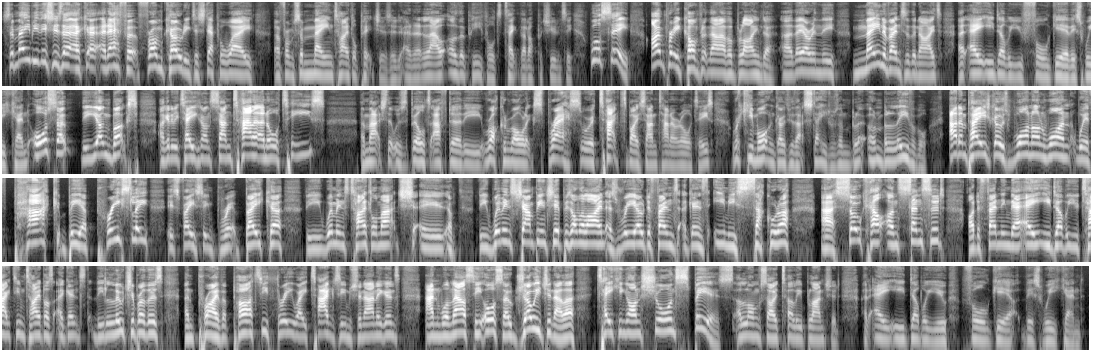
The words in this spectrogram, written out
So maybe this is a, a, an effort from Cody to step away uh, from some main title pictures and, and, allow other people to take that opportunity. We'll see. I'm pretty confident they'll have a blinder. Uh, they are in the main event of the night at AEW Full Gear this weekend. Also, the Young Bucks are going to be taking on Santana and Ortiz a match that was built after the Rock and Roll Express were attacked by Santana and Ortiz. Ricky Morton going through that stage was un- unbelievable. Adam Page goes one on one with Pac. Bea Priestley is facing Britt Baker. The women's title match, is, uh, the women's championship is on the line as Riho defends against Emi Sakura. Uh, SoCal Uncensored are defending their AEW tag team titles against the Lucha Brothers and Private Party. Three way tag team shenanigans. And we'll now see also Joey Janela taking on Shawn Spears alongside Tully Blanchard at AEW Full Gear this weekend.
